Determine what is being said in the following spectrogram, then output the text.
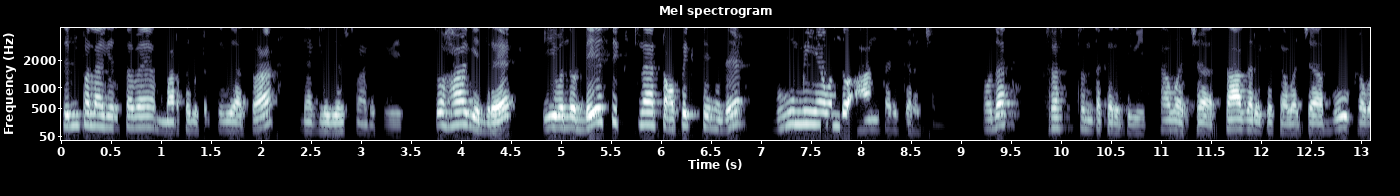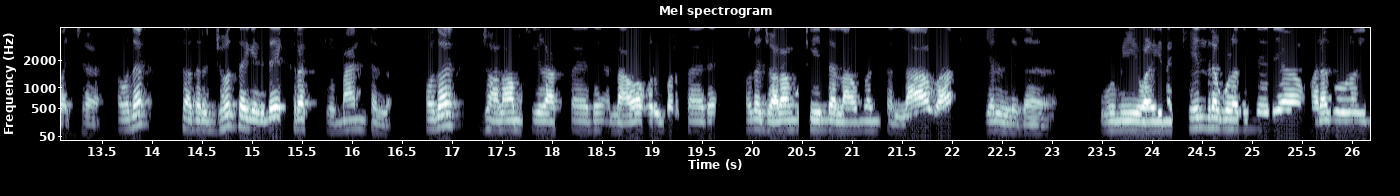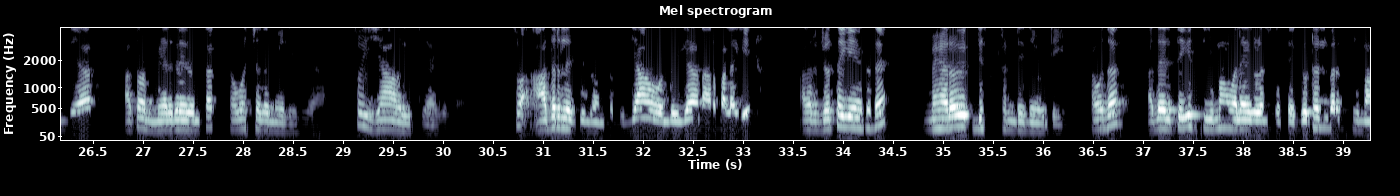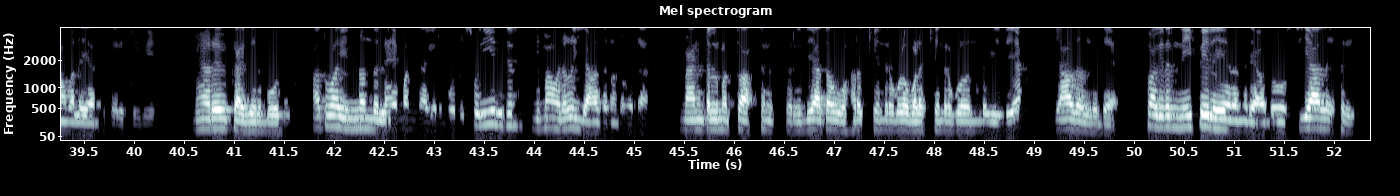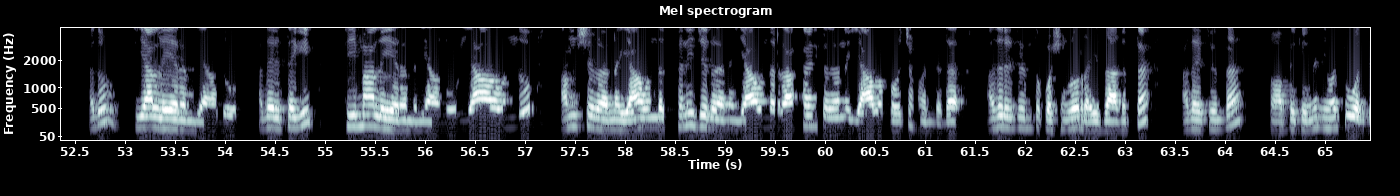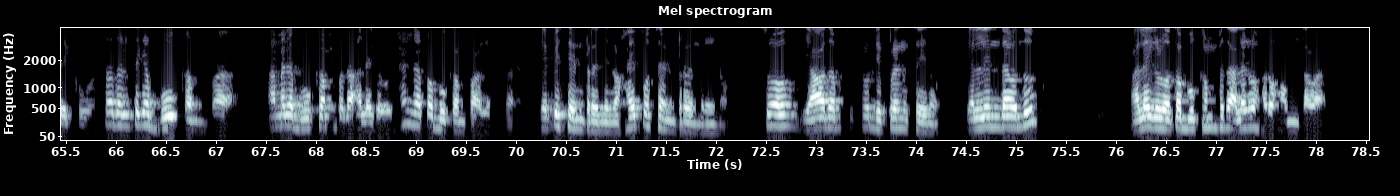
ಸಿಂಪಲ್ ಆಗಿರ್ತವೆ, ಮರ್ತು ಬಿಟ್ಟಿರ್ತೀವಿ ಅಥವಾ ನೆಗ್ಲಿಜೆನ್ಸ್ ಮಾಡಿರ್ತೀವಿ ಸೊ ಹಾಗಿದ್ರೆ ಈ ಒಂದು ಡೇ ಸಿಕ್ಸ್ನ ಟಾಪಿಕ್ಸ್ ಏನಿದೆ? ಭೂಮಿಯ ಒಂದು ಆಂತರಿಕ ರಚನೆ. ಹೌದಾ? ಕ್ರಸ್ಟ್ ಅಂತ ಕರಿತೀವಿ. ಕವಚ, ಸಾಗರಿಕ ಕವಚ, ಭೂ ಕವಚ. ಹೌದಾ? ಸೊ ಅದರ ಜೊತೆಗೇನಿದೆ ಕ್ರಸ್ಟ್ ಮ್ಯಾಂಟಲ್ ಹೌದಾ? ಜ್ವಾಲಾಮುಖಿಗಳಾಗ್ತಾ ಇದೆ. ಲಾವ ಹೊರಗೆ ಬರ್ತಾ ಇದೆ. ಹೌದಾ? ಜ್ವಾಲಾಮುಖಿಯಿಂದ ಲಾವಂತ ಲಾವ ಎಲ್ಲಿದೆ? ಭೂಮಿ ಒಳಗಿನ ಕೇಂದ್ರಗೋಳದಿಂದ ಇದೆಯಾ? ಹೊರಗೋಳದಿಂದೆಯಾ ಅಥವಾ ಮೇಲ್ಗಡೆ ಇರುವಂತ ಕವಚದ ಮೇಲೆ ಇದೆಯಾ? ಸೊ ಯಾವ ರೀತಿಯಾಗಿದೆ? ಸೊ ಅದ್ರ ರಿಲೇಟೆಡ್ ಯಾವ ಒಂದು ಈಗ ನಾರ್ಮಲ್ ಆಗಿ ಅದ್ರ ಜೊತೆಗೆ ಏನಿದೆ? ಮೆಹರೋವಿಕ್ ಡಿಸ್ಕಂಟಿನ್ಯೂಟಿ ಹೌದಾ? ಅದೇ ರೀತಿಯಾಗಿ ಸೀಮಾ ವಲಯಗಳು ಅಂತ ಗುಟನ್ಬರ್ಗ್ ಸೀಮಾ ವಲಯ ಅಂತ ಕರಿತೀವಿ. ಮೆಹರೋವಿಕ್ ಆಗಿರ್ಬೋದು ಅಥವಾ ಇನ್ನೊಂದು ಲೆಹಮನ್ಸ್ ಆಗಿರ್ಬೋದು. ಸೊ ಈ ರೀತಿಯ ಸೀಮಾ ವಲಯಗಳು ಯಾವ್ದು ನಡುವುದ ಮ್ಯಾಂಟಲ್ ಮತ್ತು ಅಸ್ತನಿಸ್ಪರ್ ಇದೆಯಾ? ಅಥವಾ ಹೊರ ಕೇಂದ್ರಗಳು, ಒಳ ಕೇಂದ್ರಗಳು ನಡುವೆ ಇದೆಯಾ? ಯಾವ್ದ್ರಲ್ಲಿದೆ? ಸೊ ಹಾಗಿದ್ರೆ ನೀಪೆ ಲೇಯರ್ ಅಂದ್ರೆ ಯಾವುದು? ಸಿಯಾಲ್ ಸರಿ ಅದು ಸಿಯಾಲ್ ಲೇಯರ್ ಅಂದ್ರೆ ಯಾವುದು? ಅದೇ ರೀತಿಯಾಗಿ ಸೀಮಾ ಲೇಯರ್ ಅಂದ್ರೆ ಯಾವುದು? ಯಾವ ಒಂದು ಅಂಶಗಳನ್ನ, ಯಾವ ಒಂದು ಖನಿಜಗಳನ್ನ, ಯಾವ ಒಂದು ರಾಸಾಯನಿಕಗಳನ್ನ ಯಾವ ಕವಚ ಹೊಂದಿದೆ? ಅದರ ರೀತಿಯಂತ ಕ್ವಶನ್ಗಳು ರೈಸ್ ಆಗುತ್ತೆ? ಅದೇ ರೀತಿಯಂತ ಟಾಪಿಕ್ ಇಂದ ಇವತ್ತು ಓದಬೇಕು. ಸೊ ಅದ್ರ ಜೊತೆಗೆ ಭೂಕಂಪ, ಆಮೇಲೆ ಭೂಕಂಪದ ಅಲೆಗಳು, ಹೆಂಗಪ್ಪ ಭೂಕಂಪ ಆಗುತ್ತೆ? ಎಪಿ ಸೆಂಟರ್ ಅಂದ್ರೇನು? ಹೈಪೋ ಸೆಂಟರ್ ಅಂದ್ರೇನು? ಸೊ ಯಾವ್ದಕ್ಕೆ ಡಿಫ್ರೆನ್ಸ್ ಏನು? ಎಲ್ಲಿಂದ ಒಂದು ಅಲೆಗಳು ಅಥವಾ ಭೂಕಂಪದ ಅಲೆಗಳು ಹೊರಹೊಮ್ಮತವ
